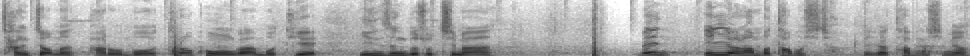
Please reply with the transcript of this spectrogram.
장점은 바로 뭐 트렁크 공간 뭐 뒤에 인승도 좋지만 맨 1열 한번 타보시죠. 1열 타보시면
